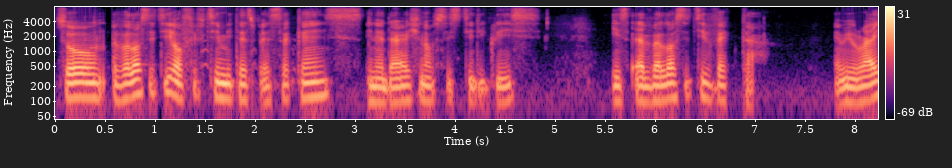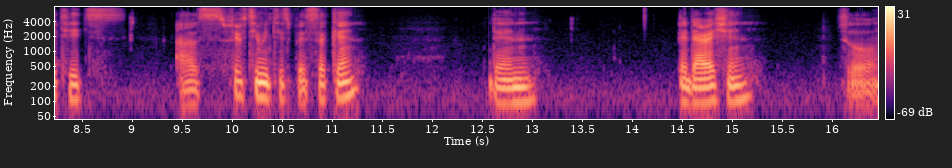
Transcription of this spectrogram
So a velocity of 50 meters per second in a direction of 60 degrees is a velocity vector and we write it as 50 meters per second then the direction so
